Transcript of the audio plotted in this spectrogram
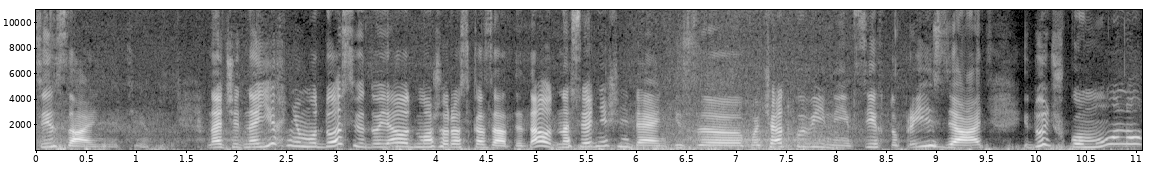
всі зайняті. Значить, на їхньому досвіду я от можу розказати, да, от на сьогоднішній день із е, початку війни всі, хто приїздять, йдуть в комуну,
